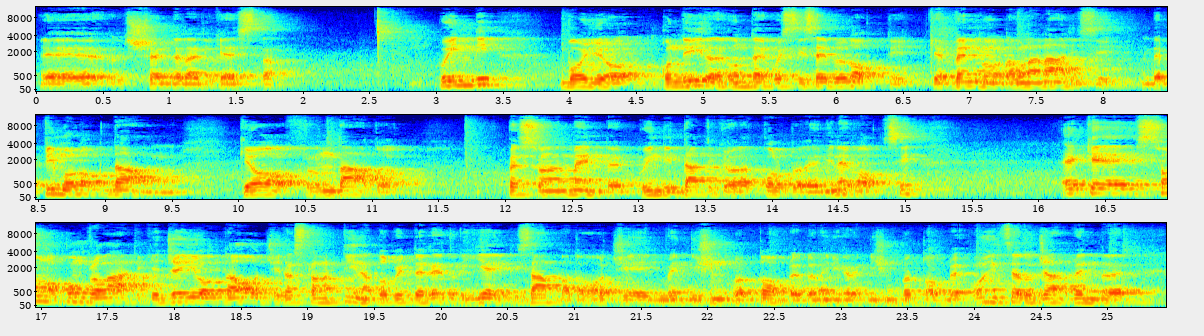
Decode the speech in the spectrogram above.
eh, scende la richiesta. Quindi voglio condividere con te questi 6 prodotti che vengono da un'analisi del primo lockdown che ho affrontato personalmente, quindi dati che ho raccolto dai miei negozi e che sono comprovati che già io da oggi, da stamattina, dopo il decreto di ieri, sabato, oggi è il 25 ottobre, domenica 25 ottobre, ho iniziato già a vendere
